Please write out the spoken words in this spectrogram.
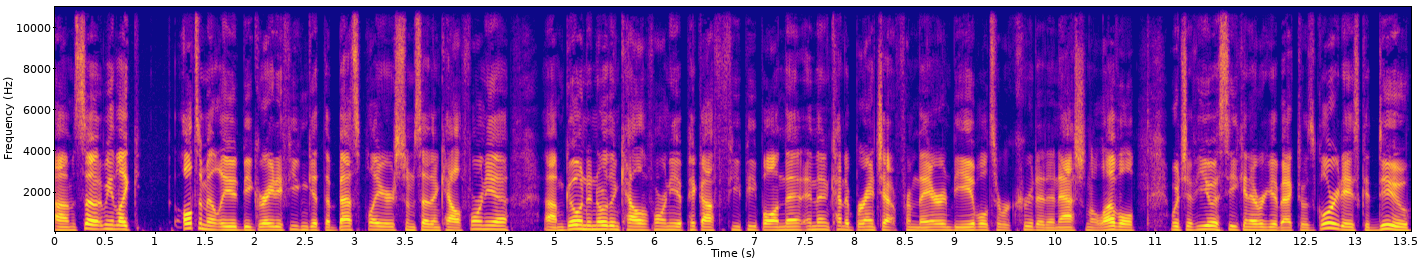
Um, so I mean, like ultimately, it'd be great if you can get the best players from Southern California, um, go into Northern California, pick off a few people, and then and then kind of branch out from there and be able to recruit at a national level. Which, if USC can ever get back to its glory days, could do.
